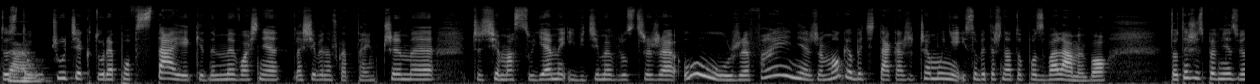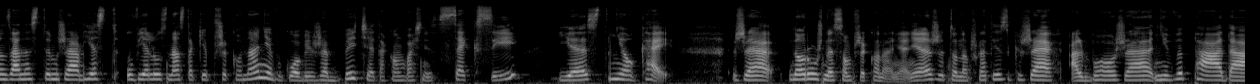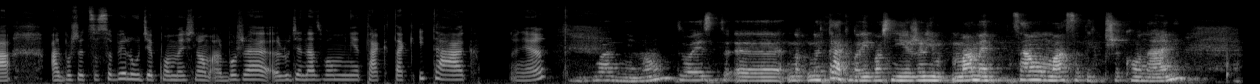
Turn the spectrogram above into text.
To jest Tak. to uczucie, które powstaje, kiedy my właśnie dla siebie na przykład tańczymy, czy się masujemy i widzimy w lustrze, że uuu, że fajnie, że mogę być taka, że czemu nie? I sobie też na to pozwalamy, bo to też jest pewnie związane z tym, że jest u wielu z nas takie przekonanie w głowie, że bycie taką właśnie sexy jest nie okej. Że no różne są przekonania, nie? Że to na przykład jest grzech, albo że nie wypada, albo że co sobie ludzie pomyślą, albo że ludzie nazwą mnie tak, tak i tak, no nie? Dokładnie, no. To jest, e, no, no tak, no i właśnie jeżeli mamy całą masę tych przekonań,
